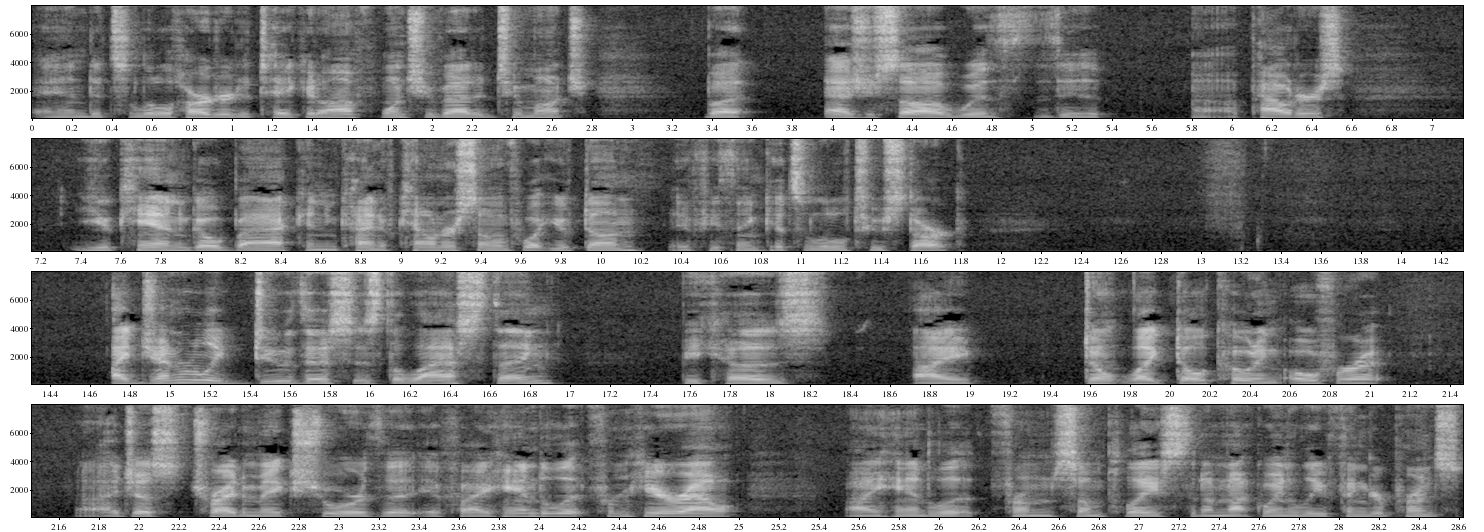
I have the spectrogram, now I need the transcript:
and it's a little harder to take it off once you've added too much. But as you saw with the uh, powders, you can go back and kind of counter some of what you've done if you think it's a little too stark. I generally do this as the last thing because I don't like dull coating over it. I just try to make sure that if I handle it from here out, I handle it from some place that I'm not going to leave fingerprints.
